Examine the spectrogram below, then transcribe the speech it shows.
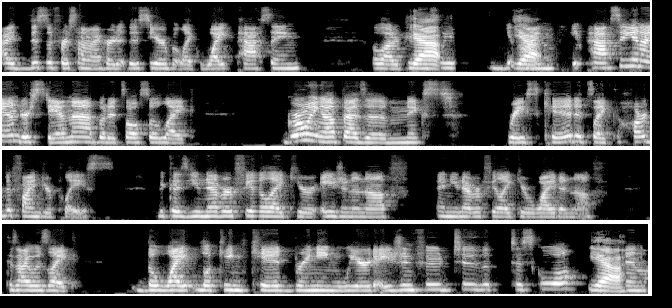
I this is the first time I heard it this year, but like white passing a lot of people Yeah. say Yeah. I'm passing and I understand that, but it's also like growing up as a mixed race kid, it's like hard to find your place because you never feel like you're Asian enough and you never feel like you're white enough. Because I was like the white looking kid bringing weird Asian food to the, to school Yeah. and like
